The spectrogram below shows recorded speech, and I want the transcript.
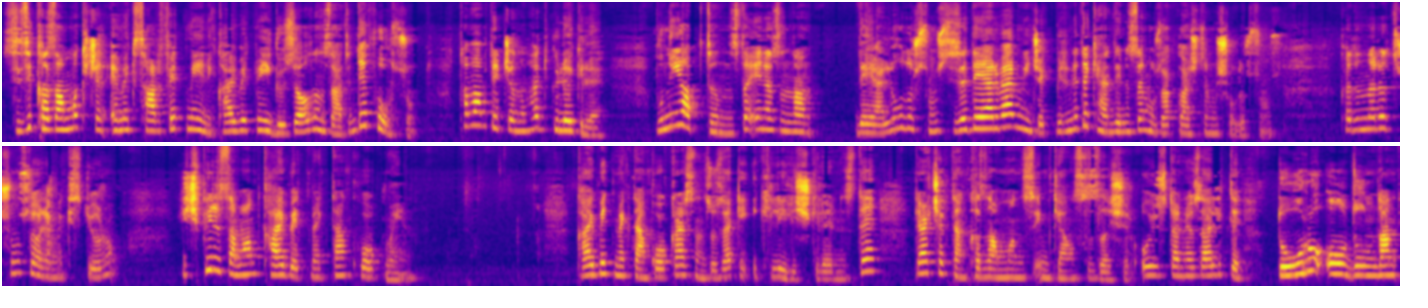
sizi kazanmak için emek sarf etmeyeni, kaybetmeyi göze alın zaten. Defolsun. Tamam de canım hadi güle güle. Bunu yaptığınızda en azından değerli olursunuz. Size değer vermeyecek birini de kendinizden uzaklaştırmış olursunuz. Kadınlara şunu söylemek istiyorum. Hiçbir zaman kaybetmekten korkmayın. Kaybetmekten korkarsanız özellikle ikili ilişkilerinizde gerçekten kazanmanız imkansızlaşır. O yüzden özellikle doğru olduğundan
